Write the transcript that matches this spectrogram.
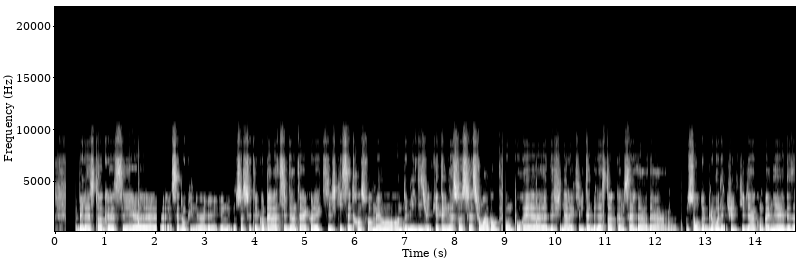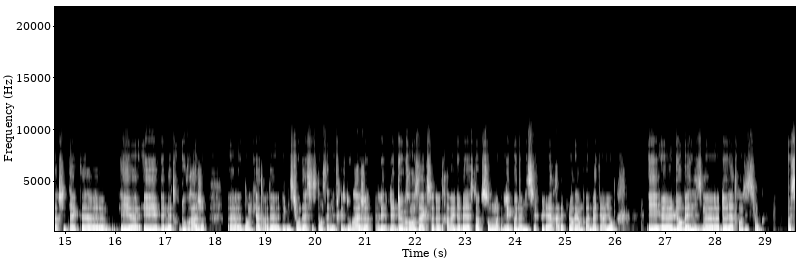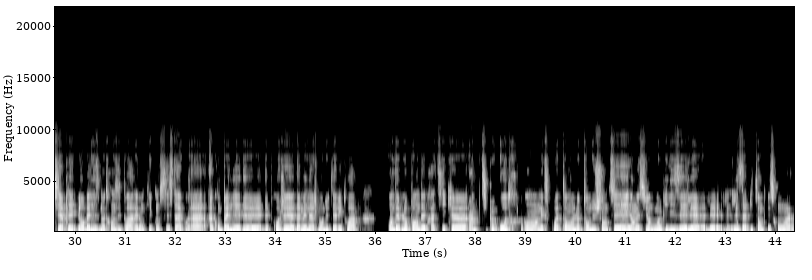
Bellastock, c'est euh, donc une, société coopérative d'intérêt collectif qui s'est transformée en, en, 2018, qui était une association avant. On pourrait euh, définir l'activité de Bellastock comme celle d'une sorte de bureau d'études qui vient accompagner des architectes euh, et, des maîtres d'ouvrage dans le cadre de, de missions d'assistance à maîtrise d'ouvrage. Les, les, deux grands axes de travail de Bellastock sont l'économie circulaire avec le réemploi de matériaux et l'urbanisme de la transition aussi appelé urbanisme transitoire, et donc qui consiste à, accompagner des, projets d'aménagement du territoire en développant des pratiques euh, un petit peu autres, en exploitant le temps du chantier, en essayant de mobiliser les, habitants qui seront euh,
